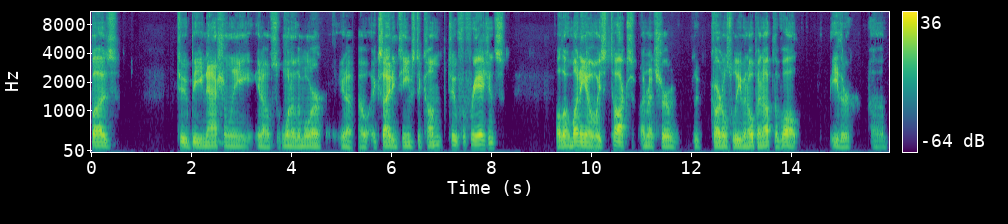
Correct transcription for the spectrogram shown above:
buzz to be nationally, you know, one of the more, you know, exciting teams to come to for free agents. Although money always talks, I'm not sure the Cardinals will even open up the vault either. Um,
